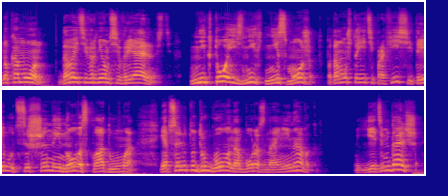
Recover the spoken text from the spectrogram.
Но come on, давайте вернемся в реальность. Никто из них не сможет, потому что эти профессии требуют совершенно иного склада ума и абсолютно другого набора знаний и навыков. Едем дальше.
